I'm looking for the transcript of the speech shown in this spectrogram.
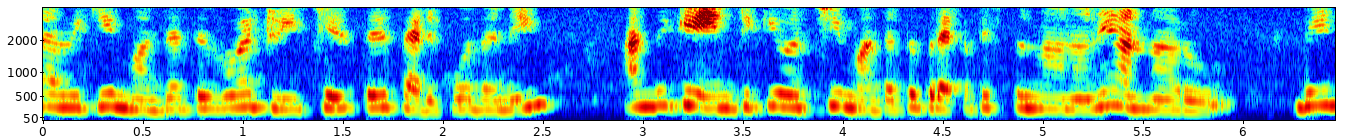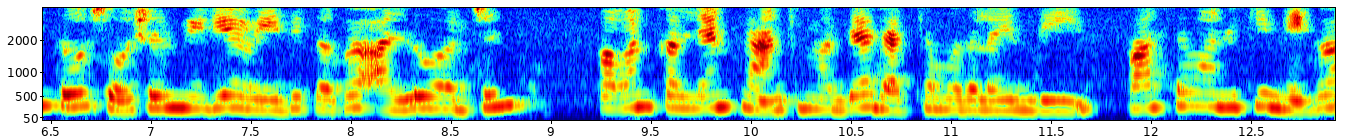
రవికి మద్దతుగా ట్వీట్ చేస్తే సరిపోదని అందుకే ఇంటికి వచ్చి మద్దతు ప్రకటిస్తున్నానని అన్నారు. దీంతో సోషల్ మీడియా వేదికగా అల్లు అర్జున్ పవన్ కళ్యాణ్ ఫ్యాన్స్ మధ్య రచ్చ మొదలైంది. వాస్తవానికి మెగా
